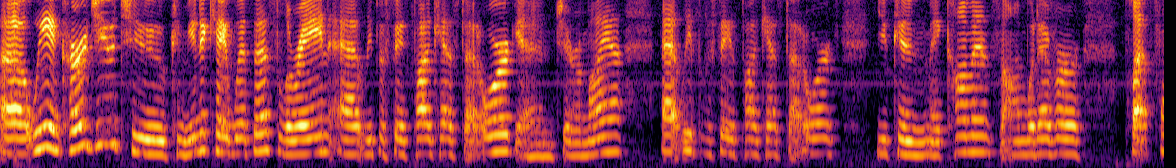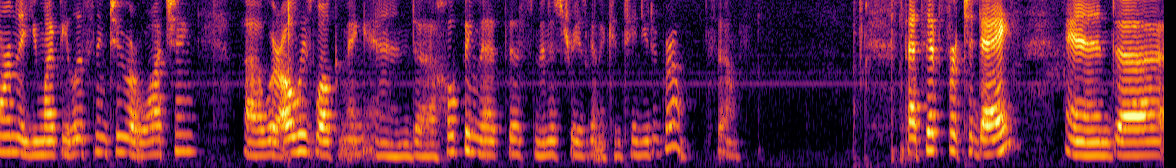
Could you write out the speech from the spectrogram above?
uh, we encourage you to communicate with us, Lorraine at leapoffaithpodcast.org and Jeremiah at leapoffaithpodcast.org. You can make comments on whatever platform that you might be listening to or watching. Uh, we're always welcoming and uh, hoping that this ministry is going to continue to grow. So that's it for today. And uh,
